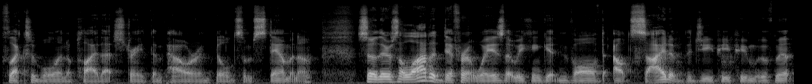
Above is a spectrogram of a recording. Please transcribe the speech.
flexible and apply that strength and power and build some stamina. So there's a lot of different ways that we can get involved outside of the GPP movement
